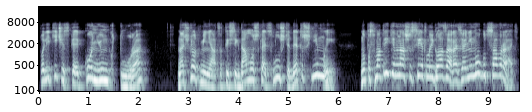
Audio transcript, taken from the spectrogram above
политическая конъюнктура начнет меняться, ты всегда можешь сказать, слушайте, да это ж не мы. Ну посмотрите в наши светлые глаза, разве они могут соврать?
